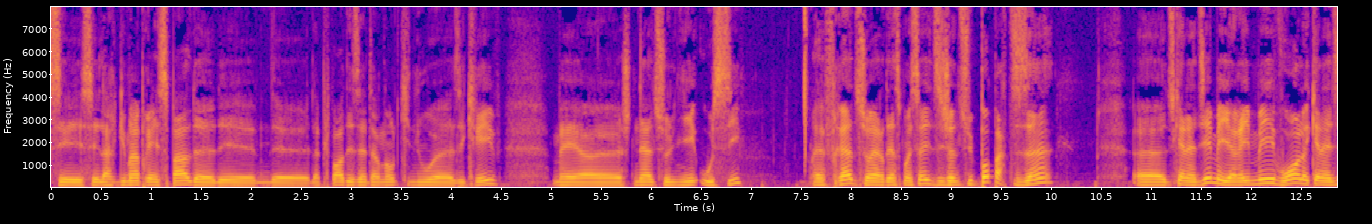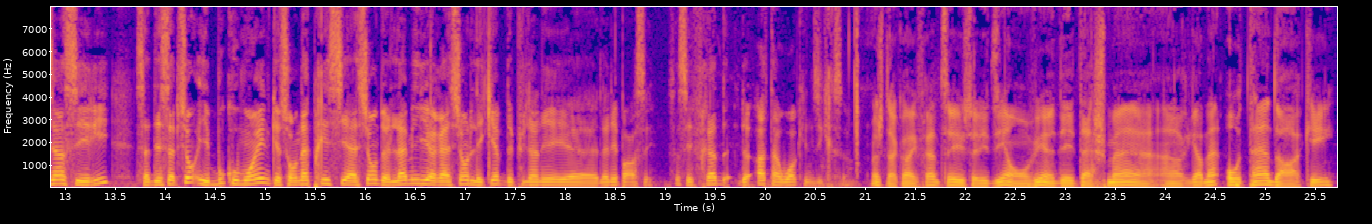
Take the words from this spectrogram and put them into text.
C'est l'argument principal de, la plupart des internautes qui nous euh, écrivent, mais euh, je tenais à le souligner aussi. Fred sur RDS.ca, il dit Je ne suis pas partisan euh, du Canadien, mais il aurait aimé voir le Canadien en série. Sa déception est beaucoup moindre que son appréciation de l'amélioration de l'équipe depuis l'année euh, passée. Ça, c'est Fred de Ottawa qui nous écrit ça. Moi, je suis d'accord avec Fred. Je te l'ai dit, on vu un détachement en regardant autant de hockey.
